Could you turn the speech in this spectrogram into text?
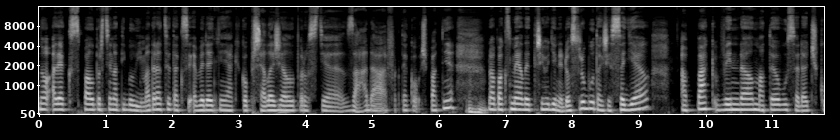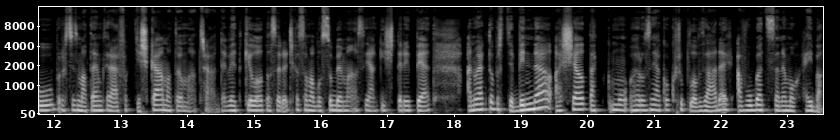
No a jak spal prostě na té blbý matraci, tak si evidentně nějak jako přeležel prostě záda, fakt jako špatně. Mm-hmm. No a pak jsme jeli tři hodiny do srubu, takže seděl a pak vyndal Mateovu sedačku, prostě s Mateem, která je fakt těžká. Mateo má třeba 9 kilo, ta sedačka sama o sobě má asi nějaký 4-5. A no jak to prostě vyndal a šel, tak mu hrozně jako křuplo v zádech a vůbec se nemohl hejbat.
